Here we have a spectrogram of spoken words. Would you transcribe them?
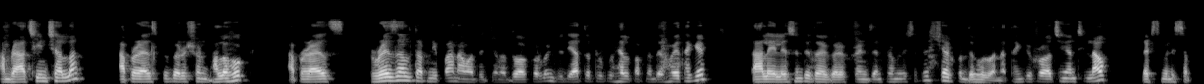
আমরা আছি ইনশাল্লাহ আপনার আইলস প্রিপারেশন ভালো হোক, আপনার এলস রেজাল্ট আপনি পান, আমাদের জন্য দোয়া করবেন। যদি এতটুকু হেল্প আপনাদের হয়ে থাকে, তাহলে এই লেসনটি দয়া করে ফ্রেন্ডস এন্ড ফ্যামিলির সাথে শেয়ার করতে ভুলবেন না। Thank you for watching until now let's meet some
